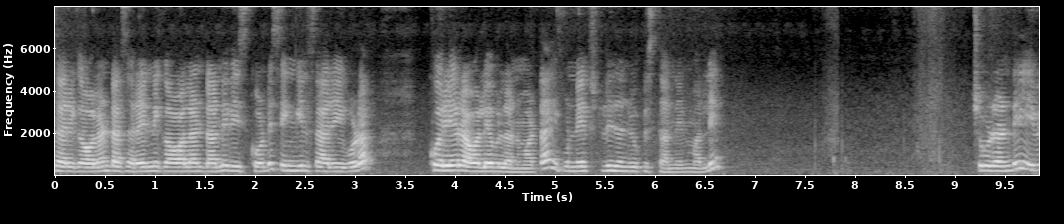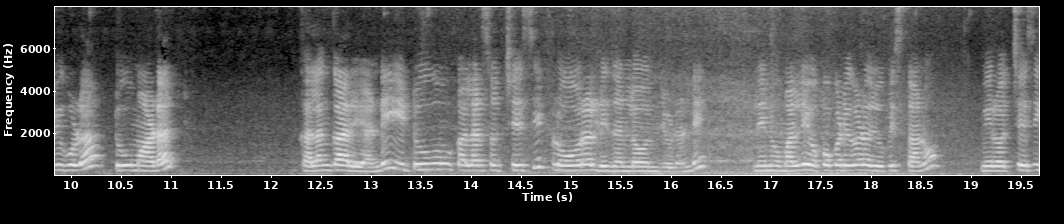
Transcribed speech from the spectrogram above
శారీ కావాలంటే ఆ సరే ఎన్ని కావాలంటే అన్ని తీసుకోండి. సింగిల్ శారీ కూడా కొరియర్ అవైలబుల్ అనమాట ఇప్పుడు నెక్స్ట్ డిజైన్ చూపిస్తాను నేను మళ్ళీ. చూడండి ఇవి కూడా టూ మోడల్ కలంకారీ అండి. ఈ టూ కలర్స్ వచ్చేసి ఫ్లోరల్ డిజైన్లో ఉంది చూడండి. నేను మళ్ళీ ఒక్కొక్కటి కూడా చూపిస్తాను. మీరు వచ్చేసి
